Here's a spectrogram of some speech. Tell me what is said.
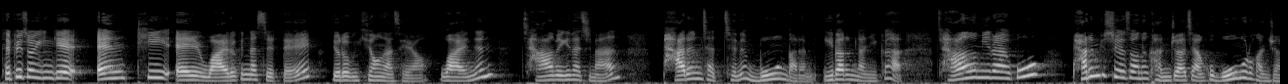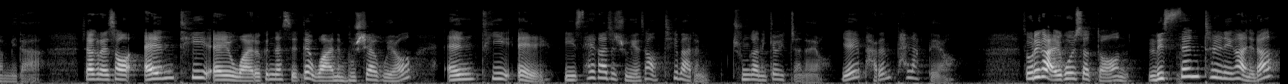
대표적인 게 NTLY로 끝났을 때 여러분 기억나세요. Y는 자음이긴 하지만 발음 자체는 모음 발음, 이 발음 나니까 자음이라고 발음 규칙에서는 간주하지 않고 모음으로 간주합니다. 자, 그래서 NTLY로 끝났을 때 Y는 무시하고요. NTL 이 세 가지 중에서 T 발음 중간에 껴 있잖아요. 얘 발음 탈락돼요. 그래서 우리가 알고 있었던 recently가 아니라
